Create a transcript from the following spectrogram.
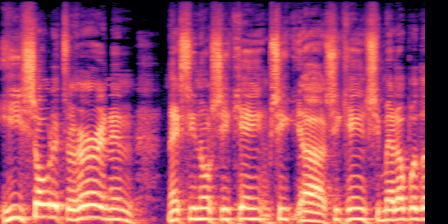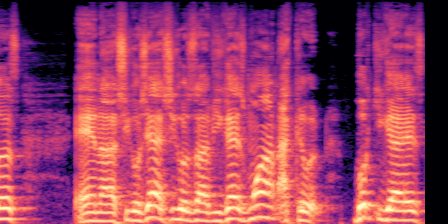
he showed it to her, and then next thing you know, she came. She uh, she came. She met up with us, and uh, she goes, yeah. She goes, uh, if you guys want, I could book you guys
